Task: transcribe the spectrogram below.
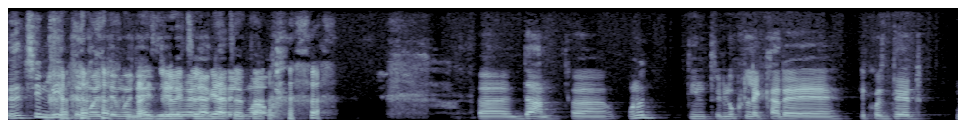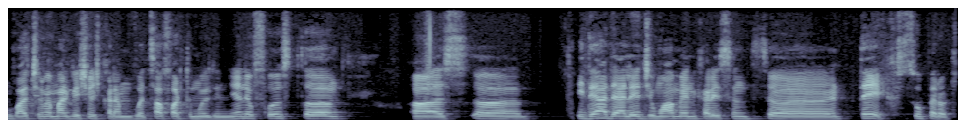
îți țin minte multe, multe dintre alea care m-au... Uh, da. Uh, unul dintre lucrurile care le consider cumva cele mai mari greșeli și care am învățat foarte mult din ele a fost uh, uh, uh, ideea de a alege oameni care sunt uh, tech super ok,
